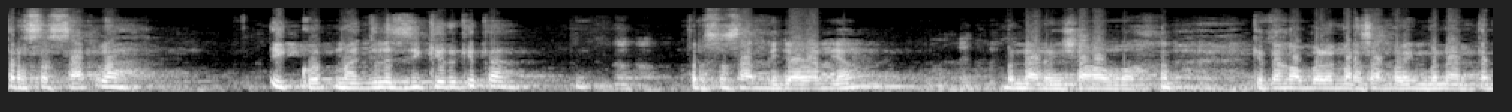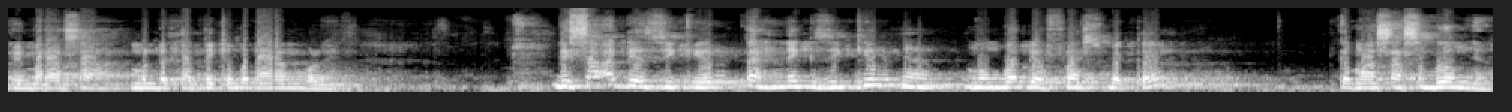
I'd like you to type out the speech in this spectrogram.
Tersesatlah ikut majelis zikir kita. Tersesat di jalan yang benar insya Allah. Kita nggak boleh merasa paling benar, tapi merasa mendekati kebenaran boleh. Di saat dia zikir, teknik zikirnya membuat dia flashback ke ke masa sebelumnya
